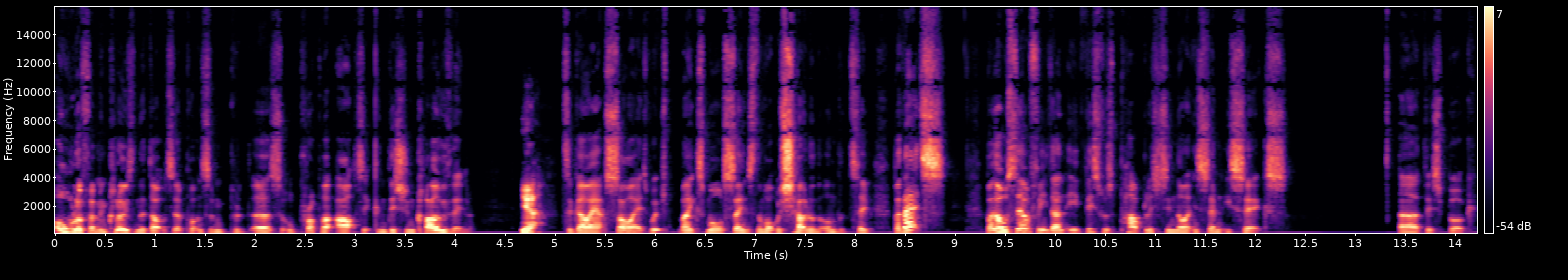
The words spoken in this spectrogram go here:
all of them, including the Doctor, put on some uh, sort of proper Arctic condition clothing yeah, to go outside, which makes more sense than what was shown on, on the TV. But that's, but also the other thing done. He, this was published in 1976. Uh, this book,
